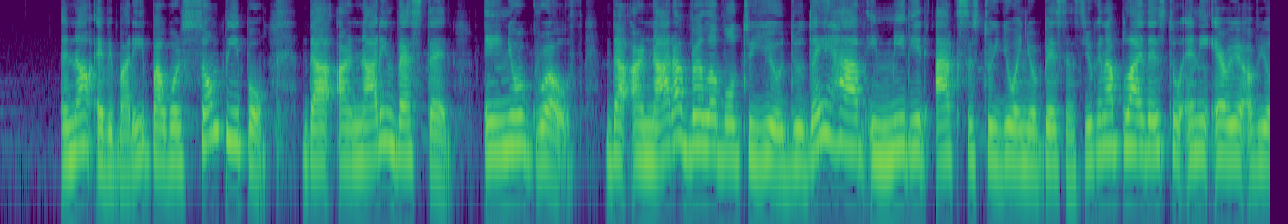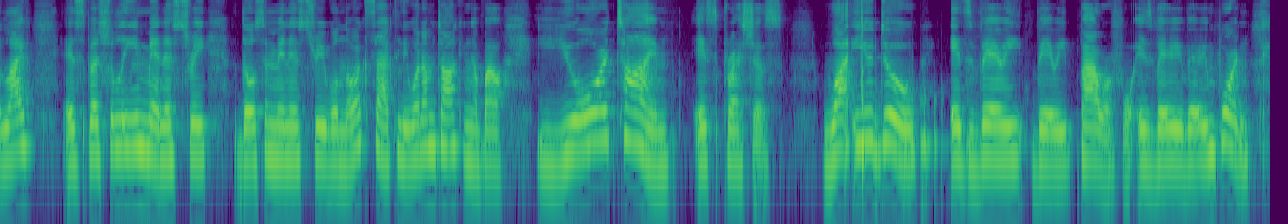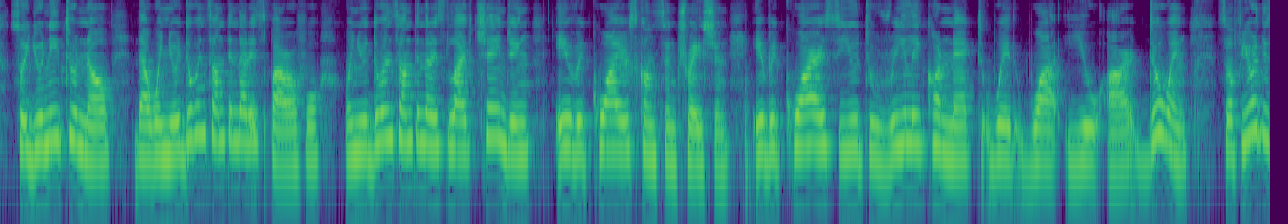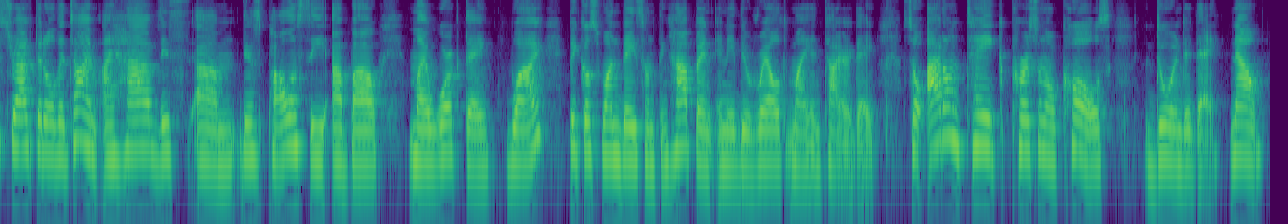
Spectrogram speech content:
and not everybody, but where some people that are not invested in your growth that are not available to you, do they have immediate access to you and your business? You can apply this to any area of your life, especially in ministry. Those in ministry will know exactly what I'm talking about. Your time is precious what you do is very, very powerful. It's very, very important. So you need to know that when you're doing something that is powerful, when you're doing something that is life changing, it requires concentration. It requires you to really connect with what you are doing. So if you're distracted all the time, I have this um, this policy about my workday. Why? Because one day something happened and it derailed my entire day. So I don't take personal calls during the day. Now,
